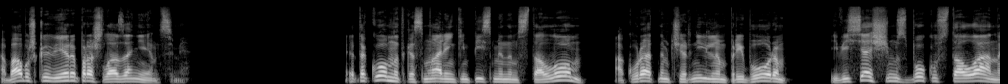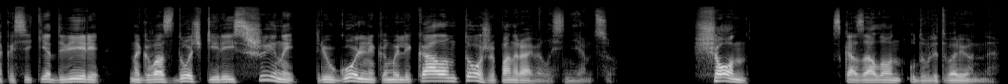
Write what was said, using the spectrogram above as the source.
а бабушка Вера прошла за немцами. Эта комнатка с маленьким письменным столом, аккуратным чернильным прибором и висящим сбоку стола на косяке двери на гвоздочке рейс-шиной, треугольником или калом тоже понравилась немцу. «Шон!» — сказал он удовлетворенно.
